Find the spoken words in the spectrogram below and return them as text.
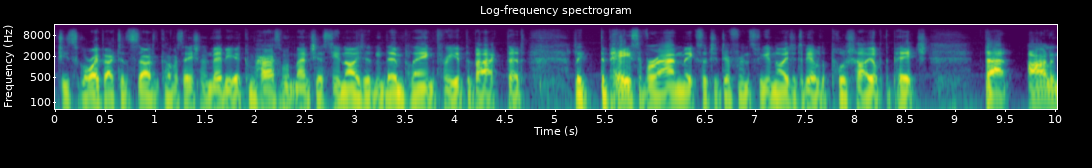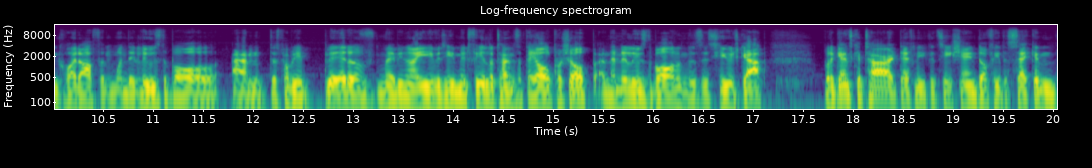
geez, to go right back to the start of the conversation and maybe a comparison with Manchester United and them playing three at the back, that like the pace of Varane makes such a difference for United to be able to push high up the pitch. That Ireland quite often, when they lose the ball, and there's probably a bit of maybe naivety in midfield at times that they all push up and then they lose the ball and there's this huge gap. But against Qatar, definitely you could see Shane Duffy, the second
